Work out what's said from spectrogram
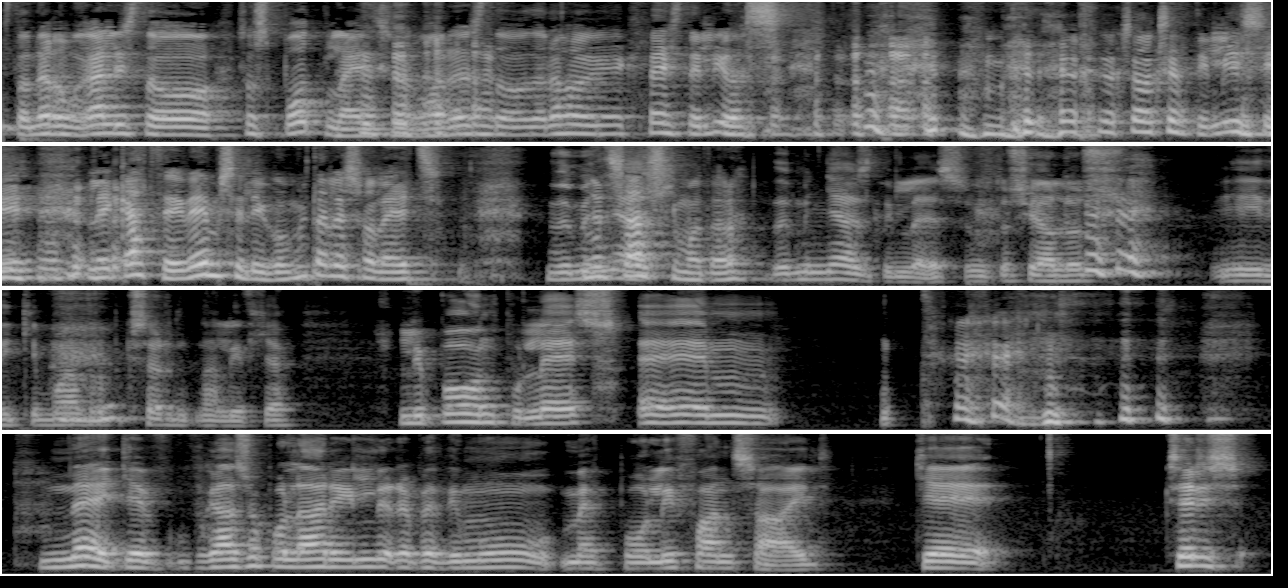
Στον έχω βγάλει στο, στο spotlight, ξέρω εγώ, ρε, στο, τον έχω εκθέσει τελείως. έχω ξέρω ξεφτυλίσει. Λέει κάτσε, ρέμισε λίγο, μην τα λες όλα έτσι. δεν, με Νιώθεις νοιάζει, άσχημα τώρα. δεν με νοιάζει τι λες. Ούτως ή άλλως οι δικοί μου άνθρωποι ξέρουν την αλήθεια. Λοιπόν, που λες... εμ, ναι, και βγάζω πολλά reel, ρε παιδί μου, με πολύ fun side. Και ξέρεις,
